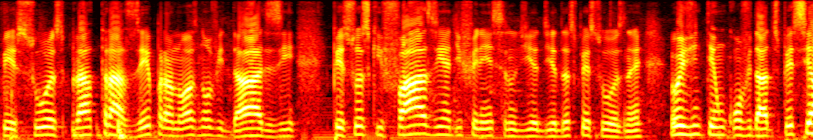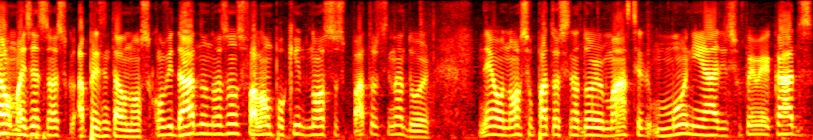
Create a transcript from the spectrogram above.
pessoas para trazer para nós novidades e pessoas que fazem a diferença no dia a dia das pessoas, né? Hoje a gente tem um convidado especial, mas antes de nós apresentar o nosso convidado, nós vamos falar um pouquinho do nosso patrocinador, né? O nosso patrocinador Master Moniari Supermercados,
